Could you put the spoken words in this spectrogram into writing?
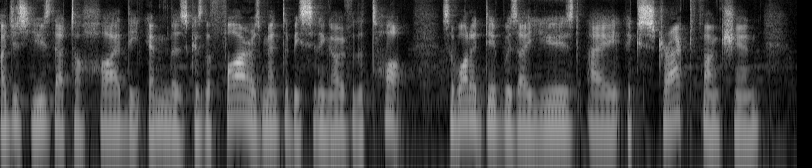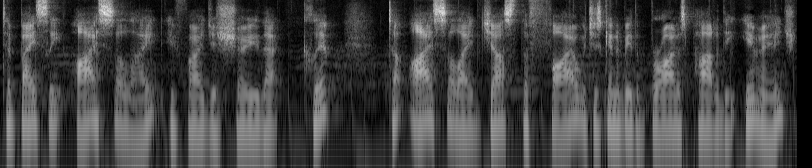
I just use that to hide the embers because the fire is meant to be sitting over the top. So what I did was I used a extract function to basically isolate, if I just show you that clip, to isolate just the fire, which is going to be the brightest part of the image.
